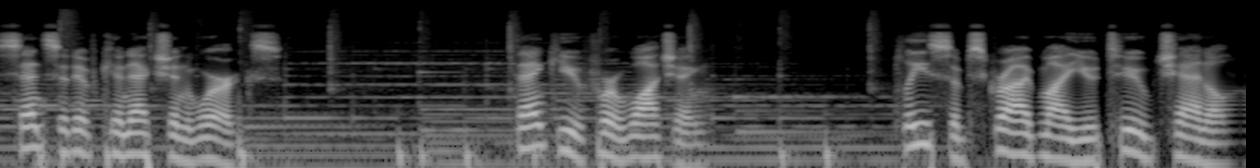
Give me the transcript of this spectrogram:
Sensitive connection works Thank you for watching. Please subscribe my YouTube channel.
